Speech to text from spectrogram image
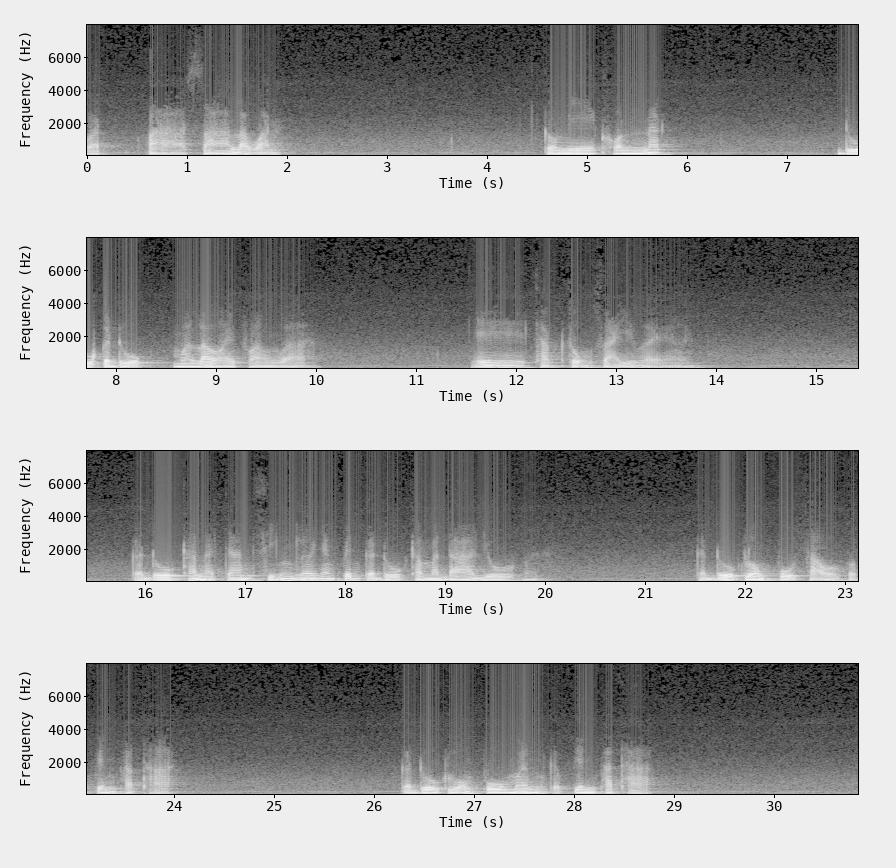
วัดป่าสาละวัน ก็มีคนนักดูกระดูกมาเล่าให้ฟังว่า เอ๊ชักสงสัยไว้กระดูกท่านอาจารย์สิงห์เลยยังเป็นกระดูกธรรมดาอยู่ กระดูกหลวงปู่เสาก็เป็นพัธาตกระดูกหลวงปู่มั่นก็เป็นพัธาต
